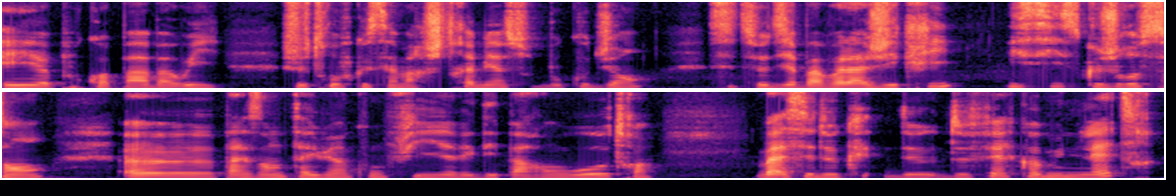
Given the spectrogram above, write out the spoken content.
et euh, pourquoi pas, bah oui, je trouve que ça marche très bien sur beaucoup de gens. C'est de se dire, bah voilà, j'écris ici ce que je ressens. Euh, par exemple, tu as eu un conflit avec des parents ou autre. Bah, c'est de, de, de faire comme une lettre,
